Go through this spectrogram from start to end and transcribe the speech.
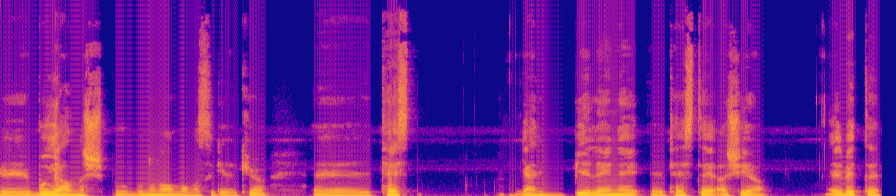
E, bu yanlış. Bu bunun olmaması gerekiyor. E, test yani birilerini e, teste aşıya elbette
